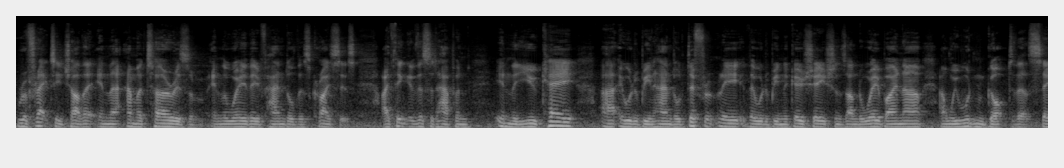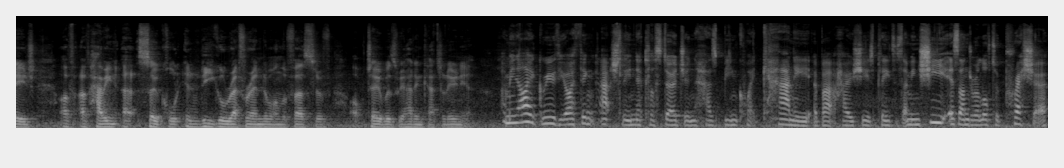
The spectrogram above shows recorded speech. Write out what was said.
reflect each other in their amateurism in the way they've handled this crisis. I think if this had happened in the UK, uh, it would have been handled differently. There would have been negotiations underway by now, and we wouldn't got to that stage of, of having a so-called illegal referendum on the 1st of October as we had in Catalonia. I mean, I agree with you. I think actually Nicola Sturgeon has been quite canny about how she has played this. I mean, she is under a lot of pressure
